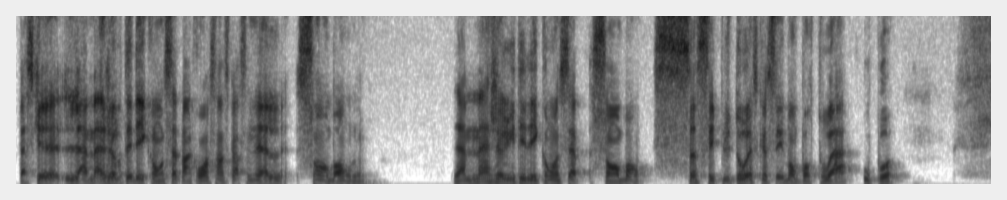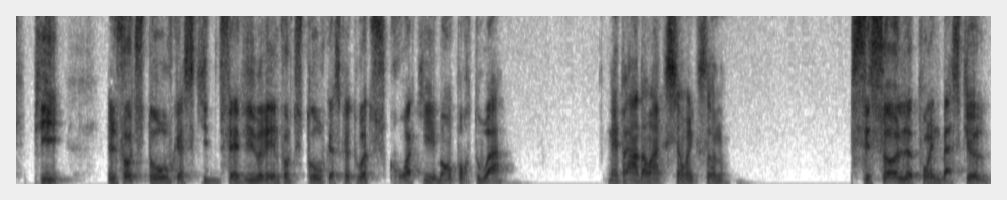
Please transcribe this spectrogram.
Parce que la majorité des concepts en croissance personnelle sont bons. La majorité des concepts sont bons. Ça, c'est plutôt est-ce que c'est bon pour toi ou pas? Puis, une fois que tu trouves que ce qui te fait vibrer, une fois que tu trouves que ce que toi, tu crois qui est bon pour toi, mais prends donc action avec ça. C'est ça le point de bascule.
